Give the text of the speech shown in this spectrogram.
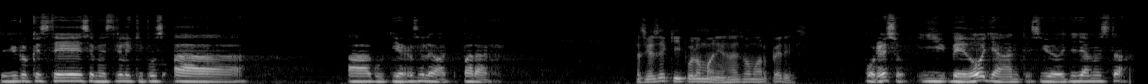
yo creo que este semestre el equipo a a Gutiérrez se le va a parar. Así ese equipo lo maneja Omar Pérez. Por eso, y Bedoya antes, y Bedoya ya no está.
